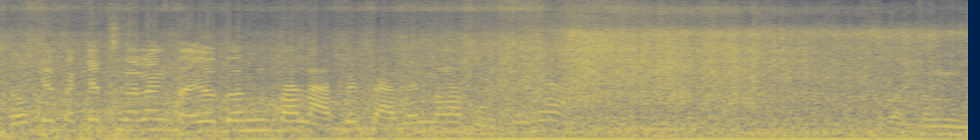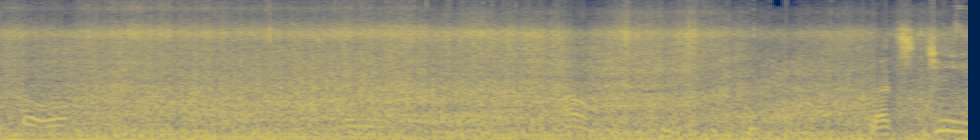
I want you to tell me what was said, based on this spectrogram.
So, kita-kits na lang tayo doon palapit sa amin mga buti nga. Ba't nang ito oh. Oh. Let's G.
